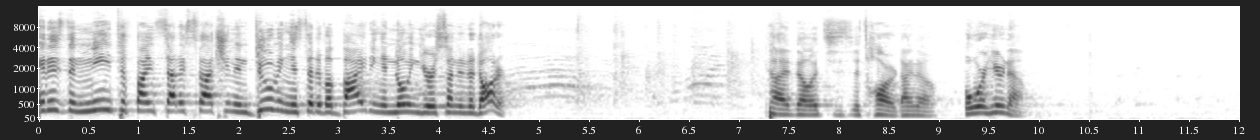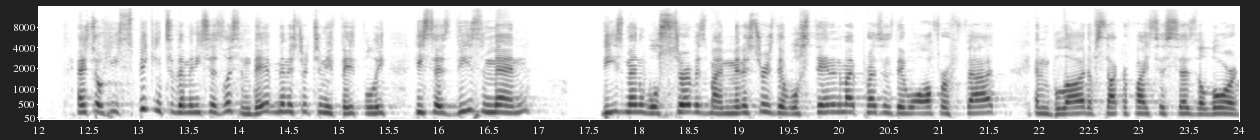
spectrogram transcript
It is the need to find satisfaction in doing instead of abiding and knowing you're a son and a daughter. I know it's it's hard, I know. But we're here now. And so he's speaking to them and he says, Listen, they have ministered to me faithfully. He says, These men, these men will serve as my ministers. They will stand in my presence. They will offer fat and blood of sacrifices, says the Lord.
